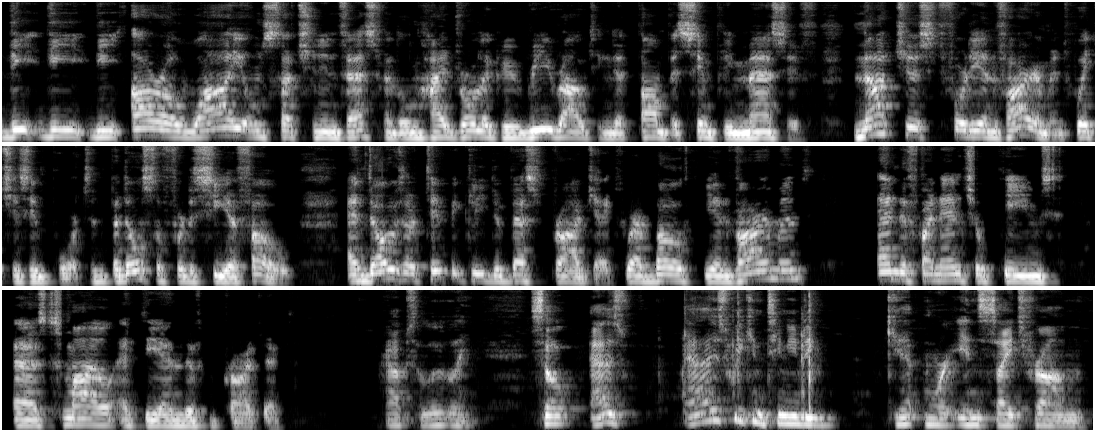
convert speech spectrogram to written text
the, the, the ROI on such an investment on hydraulically rerating that pump is simply massive, not just for the environment, which is important, but also for the CFO. And those are typically the best projects where both the environment and the financial teams uh, smile at the end of the project. Absolutely. So as as we continue to get more insights from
